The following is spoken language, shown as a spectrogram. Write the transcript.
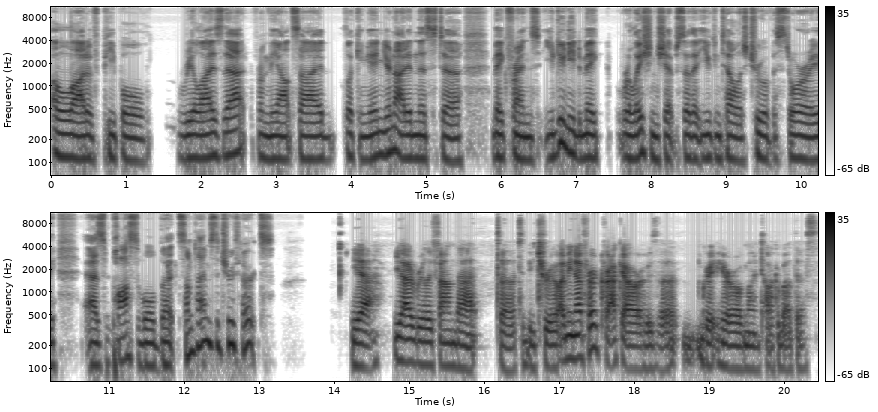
a lot of people realize that from the outside looking in. You're not in this to make friends. You do need to make relationships so that you can tell as true of a story as possible, but sometimes the truth hurts. Yeah. Yeah, I really found that uh, to be true. I mean, I've heard Krakauer, who's a great hero of mine, talk about this.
